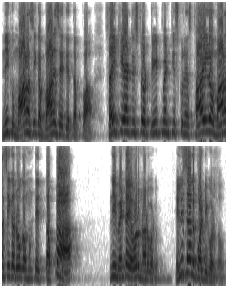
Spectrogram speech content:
నీకు మానసిక బానిస అయితే తప్ప సైకియాట్రిస్ట్తో ట్రీట్మెంట్ తీసుకునే స్థాయిలో మానసిక రోగం ఉంటే తప్ప నీ వెంట ఎవడు నడవడు. ఎన్నిసార్లు పార్టీ కొడతావు?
